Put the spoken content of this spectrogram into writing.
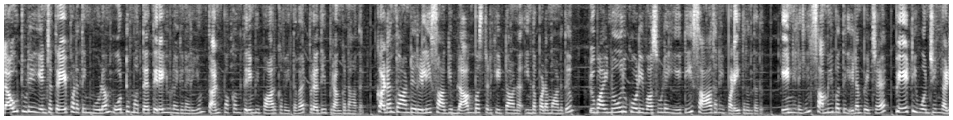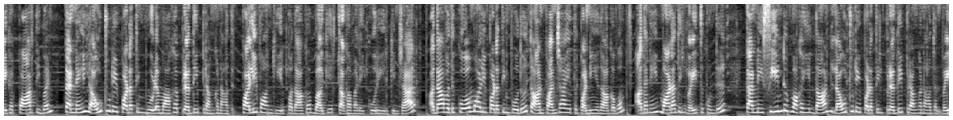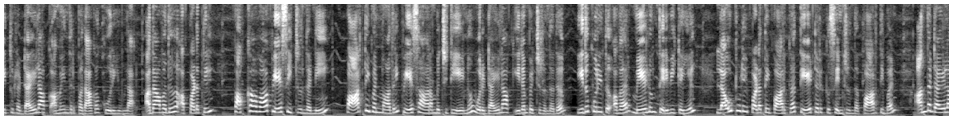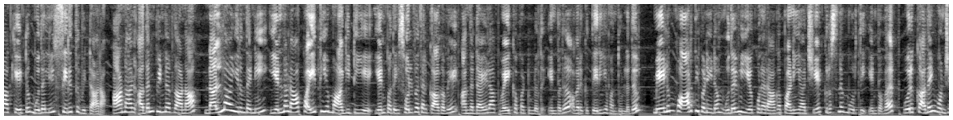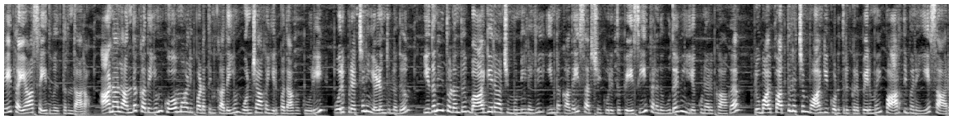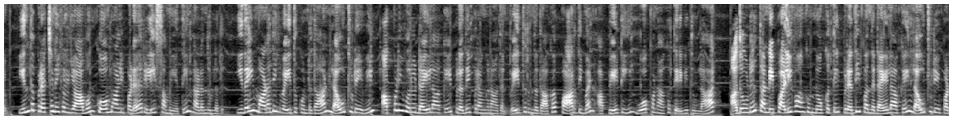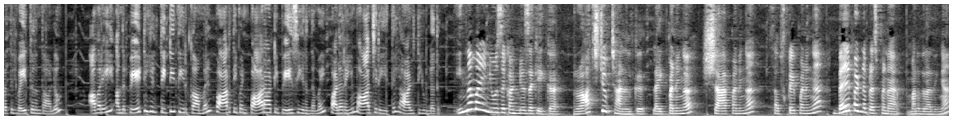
Love today என்ற திரைப்படத்தின் மூலம் ஒட்டுமொத்த திரையுலகினரையும் தன் பக்கம் திரும்பி பார்க்க வைத்தவர் பிரதீப் ரங்கநாதன். கடந்த ஆண்டு ரிலீஸ் ஆகி பிளாக் பஸ்டர் ஹிட்டான இந்த படமானது ரூபாய் நூறு கோடி வசூலை ஈட்டி சாதனை படைத்திருந்தது. இந்நிலையில் சமீபத்தில் இடம்பெற்ற பேட்டி ஒன்றில் நடிகர் பார்த்திபன் தன்னை லவ் டுடே படத்தின் மூலமாக பிரதீப் ரங்கநாதன் பழி வாங்கி இருப்பதாக பகீர் தகவலை கூறியிருக்கின்றார். அதாவது கோமாளி படத்தின் போது தான் பஞ்சாயத்து பண்ணியதாகவும் அதனை மனதில் வைத்துக்கொண்டு தன்னை சீண்டும் வகையில்தான் லவ் டுடே படத்தில் பிரதீப் ரங்கநாதன் வைத்துள்ள டைலாக் அமைந்திருப்பதாக கூறியுள்ளார். அதாவது அப்படத்தில் பக்காவா பேசிட்டு இருந்த நீ பார்த்திபன் மாதிரி பேச ஆரம்பிச்சிட்டியேன்னு ஒரு டைலாக் இடம்பெற்றிருந்தது. இது குறித்து அவர் மேலும் தெரிவிக்கையில் லவ் டுடே படத்தை பார்க்க தியேட்டருக்கு சென்றிருந்த பார்த்திபன் அந்த டைலாக் கேட்டு முதலில் சிரித்து விட்டாராம். ஆனால் அதன் பின்னர் தானா? நல்லா இருந்த நீ என்னடா பைத்தியம் ஆகிட்டியே? என்பதை சொல்வதற்காகவே அந்த டைலாக் வைக்கப்பட்டுள்ளது என்பது அவருக்கு தெரிய வந்துள்ளது. மேலும் பார்த்திபனிடம் உதவி இயக்குனராக பணியாற்றிய கிருஷ்ணமூர்த்தி என்பவர் ஒரு கதை ஒன்றை தயார் செய்து வைத்திருந்தாராம். ஆனால் அந்த கதையும் கோமாளி படத்தின் கதையும் ஒன்றாக இருப்பதாக கூறி ஒரு பிரச்சனை எழுந்துள்ளது. இதனை தொடர்ந்து பாக்யராஜ் முன்னிலையில் இந்த கதை சர்ச்சை குறித்து பேசி தனது உதவி இயக்குனருக்காக ரூபாய் பத்து லட்சம் வாங்கி கொடுத்திருக்கிற பெருமை பார்த்திபனையே சாரும். இந்த பிரச்சனைகள் யாவும் கோமாளி பட ரிலீஸ் சமயத்தில் நடந்துள்ளது. இதை மனதில் வைத்துக் கொண்டுதான் லவ் டுடேவில் அப்படி ஒரு டைலாக்கை பிரதீப் ரங்கநாதன் வைத்திருந்ததாக பார்த்திபன் அப்பேட்டியில் ஓபனாக தெரிவித்துள்ளார். அதோடு தன்னை பழிவாங்கும் நோக்கத்தில் பிரதீப் அந்த டைலாக்கை லவ் டுடே படத்தில் வைத்திருந்தாலும் அவரை அந்த பேட்டியில் திட்டி தீர்க்காமல் பார்த்திபன் பாராட்டி பேசியிருந்தமை பலரையும் ஆச்சரியத்தில் ஆழ்த்தியுள்ளது. இந்த மாதிரி நியூஸை கண்டினியூஸாக கேட்க ராஜ் டியூப் சேனலுக்கு லைக் பண்ணுங்க ஷேர் பண்ணுங்க சப்ஸ்கிரைப் பண்ணுங்க பெல் பட்டனை ப்ரெஸ் பண்ண மறந்துடாதீங்க.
